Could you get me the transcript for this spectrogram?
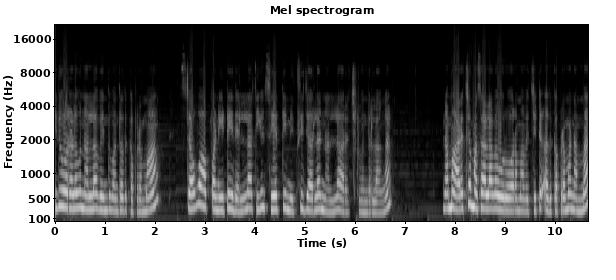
இது ஓரளவு நல்லா வெந்து வந்ததுக்கப்புறமா ஸ்டவ் ஆஃப் பண்ணிவிட்டு இது எல்லாத்தையும் சேர்த்து மிக்சி ஜாரில் நல்லா அரைச்சிட்டு வந்துடலாங்க. நம்ம அரைச்ச மசாலாவை ஒரு ஓரமாக வச்சுட்டு அதுக்கப்புறமா நம்ம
